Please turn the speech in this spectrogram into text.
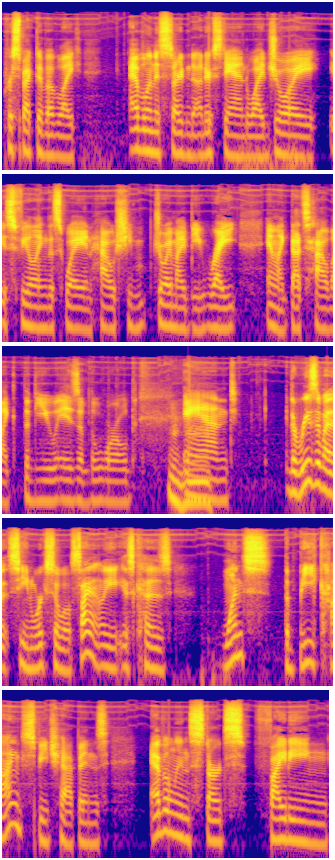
perspective of like Evelyn is starting to understand why Joy is feeling this way and how she Joy might be right and like that's how like the view is of the world. Mm-hmm. And the reason why that scene works so well silently is cuz once the be kind speech happens, Evelyn starts fighting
